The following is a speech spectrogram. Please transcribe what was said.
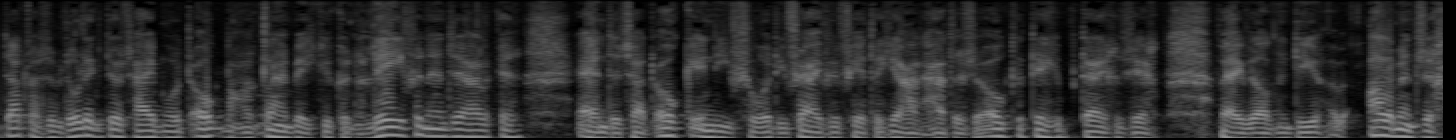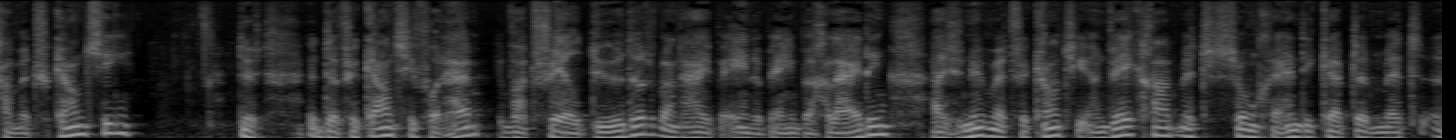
Dat was de bedoeling. Dus hij moet ook nog een klein beetje kunnen leven en dergelijke. En er zat ook in die... Voor die 45 jaar hadden ze ook de tegenpartij gezegd... Wij wilden die... Alle mensen gaan met vakantie... Dus de vakantie voor hem wordt veel duurder, want hij heeft één op één begeleiding. Als je nu met vakantie een week gaat met zo'n gehandicapte, met, uh,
